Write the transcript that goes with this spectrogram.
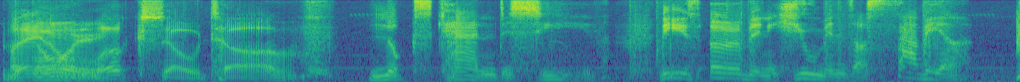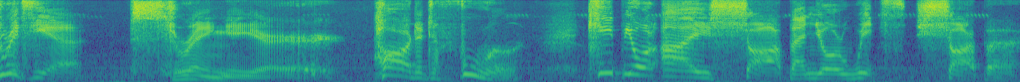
But They don't don't look so tough. Looks can deceive. These urban humans are savvier, grittier, Stringier. harder to fool. Keep your eyes sharp and your wits sharper.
